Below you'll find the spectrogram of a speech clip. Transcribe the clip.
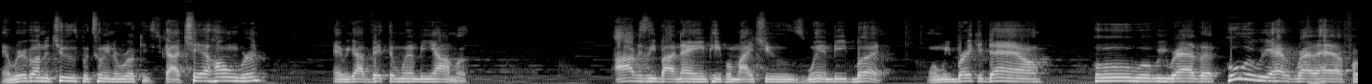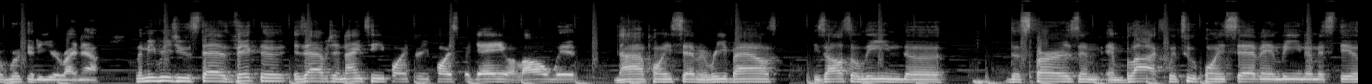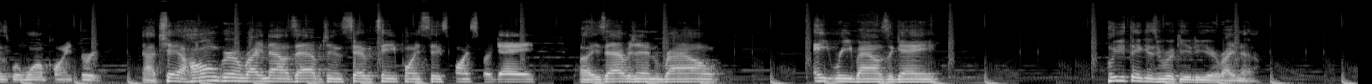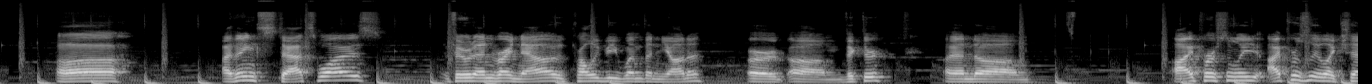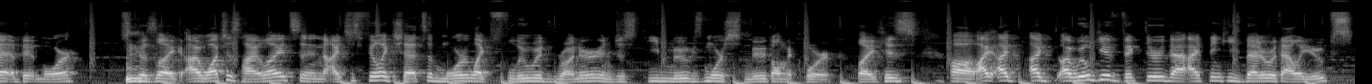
And we're going to choose between the rookies. We got Chet Holmgren and we got Victor Wembanyama. Obviously, by name, people might choose Wemby, but when we break it down, who would we rather? Who would we have rather have for Rookie of the Year right now? let me read you the stats. Victor is averaging 19.3 points per game, along with 9.7 rebounds. He's also leading the the Spurs in, blocks with 2.7, leading them in steals with 1.3. Now, Chet Holmgren right now is averaging 17.6 points per game. Uh, he's averaging around eight rebounds a game. Who you think is rookie of the year right now? Uh, I think stats wise, if it would end right now, it would probably be Wembanyama or um, Victor. And um, I personally, I personally like Chet a bit more because mm. like I watch his highlights and I just feel like Chet's a more like fluid runner and just he moves more smooth on the court. Like his, uh, I, I, I, I will give Victor that I think he's better with alley oops,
